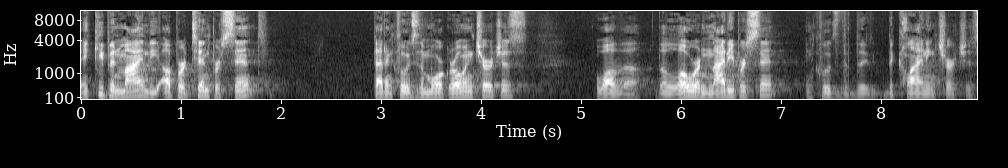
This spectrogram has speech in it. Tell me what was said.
And keep in mind the upper 10%, that includes the more growing churches, while the, the lower 90% includes the, the declining churches.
